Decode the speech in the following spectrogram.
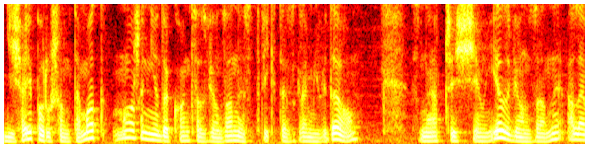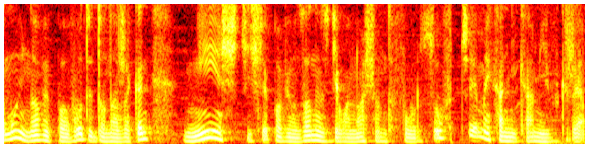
Dzisiaj poruszę temat, może nie do końca związany stricte z grami wideo, znaczy się jest związany, ale mój nowy powód do narzekań nie jest ściśle powiązany z działalnością twórców czy mechanikami w grze.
